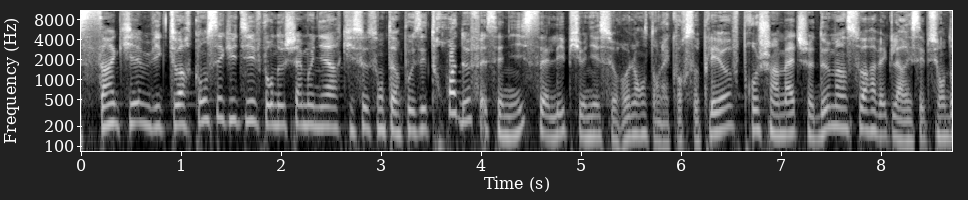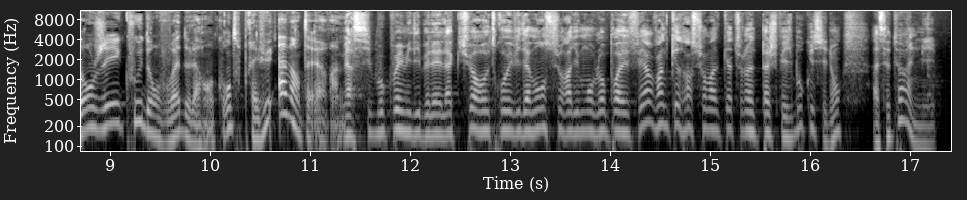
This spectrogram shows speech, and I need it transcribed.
Cinquième victoire consécutive pour nos chamonniards qui se sont imposés 3-2 face à Nice. Les pionniers se relancent dans la course au play-off. Prochain match demain soir avec la réception d'Angers. Coup d'envoi de la rencontre prévue à 20h. Merci beaucoup, Émilie Bellet. L'actu à retrouver évidemment sur radiomontblanc.fr, 24h sur 24 sur notre page Facebook ou sinon à 7h30.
